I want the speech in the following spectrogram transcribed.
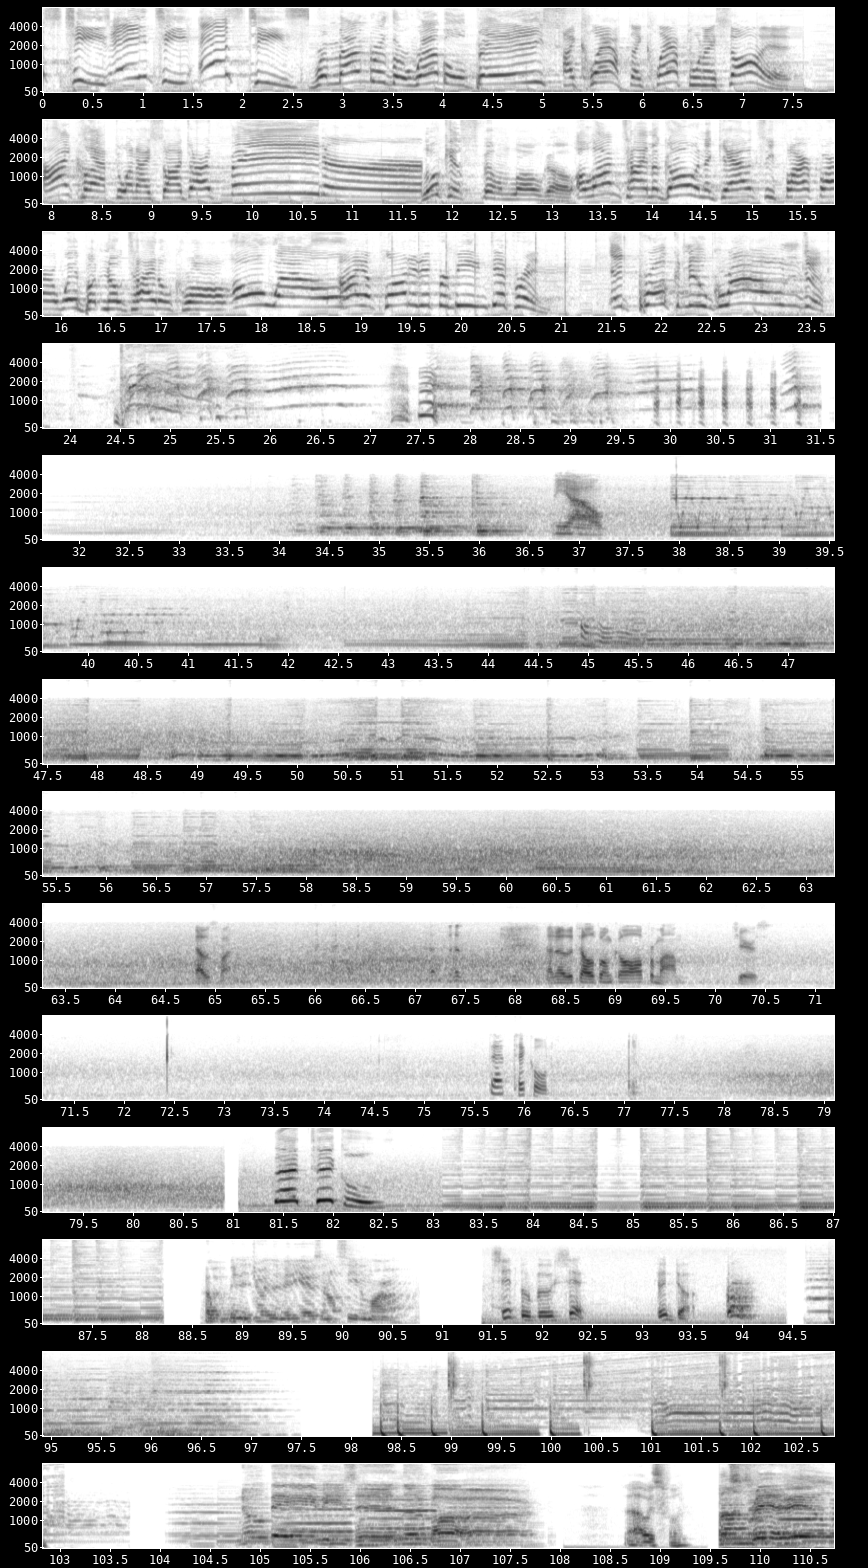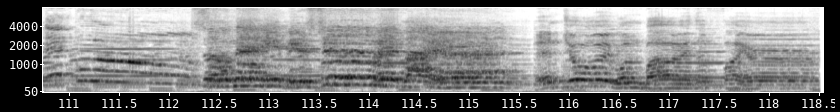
ATSTs! ATSTs! Remember the Rebel base? I clapped! I clapped when I saw it! I clapped when I saw Darth Vader! Lucasfilm logo. A long time ago in a galaxy far, far away, but no title crawl. Oh well! I applauded it for being different! It broke new ground! That was fun. Another telephone call for mom. Cheers. That tickled. That tickles. Hope you've been enjoying the videos and I'll see you tomorrow. Sit, Ubu, sit. Good dog. Babies in the bar. That was fun. So many beers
